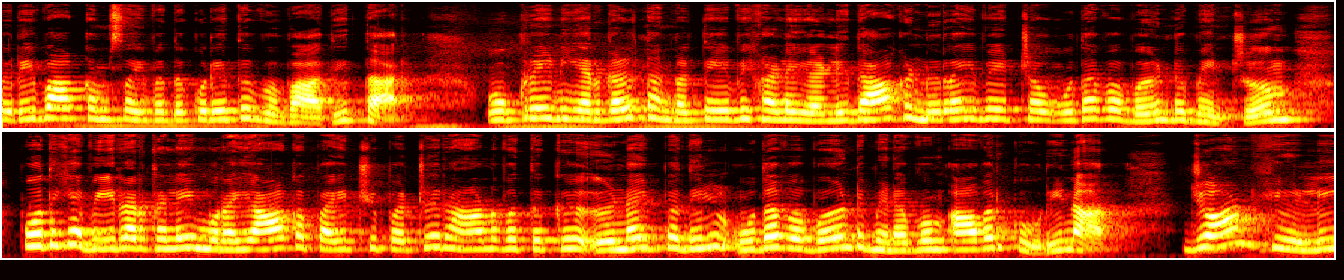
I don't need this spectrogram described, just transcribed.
விரிவாக்கம் செய்வது குறித்து விவாதித்தார். உக்ரைனியர்கள் தங்கள் தேவைகளை எளிதாக நிறைவேற்ற உதவ வேண்டும் என்றும் புதிய வீரர்களை முறையாக பயிற்சி பெற்று ராணுவத்துக்கு இணைப்பதில் உதவ வேண்டும் எனவும் அவர் கூறினார். ஜான் ஹீலி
